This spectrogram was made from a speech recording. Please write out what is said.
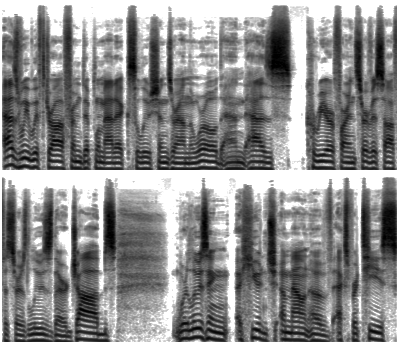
as we withdraw from diplomatic solutions around the world, and as career foreign service officers lose their jobs. We're losing a huge amount of expertise,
